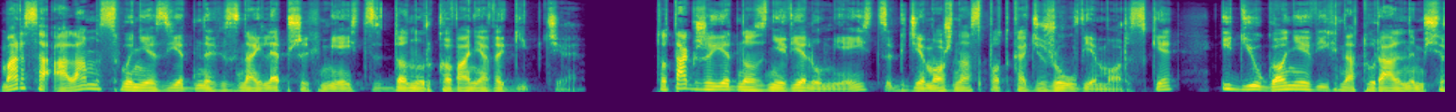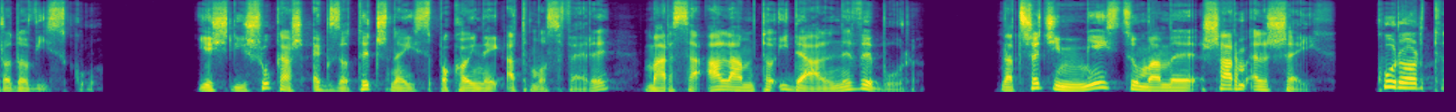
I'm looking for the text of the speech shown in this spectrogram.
Marsa Alam słynie z jednych z najlepszych miejsc do nurkowania w Egipcie. To także jedno z niewielu miejsc, gdzie można spotkać żółwie morskie i diugonie w ich naturalnym środowisku. Jeśli szukasz egzotycznej, spokojnej atmosfery, Marsa Alam to idealny wybór. Na trzecim miejscu mamy Sharm el-Sheikh, kurort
